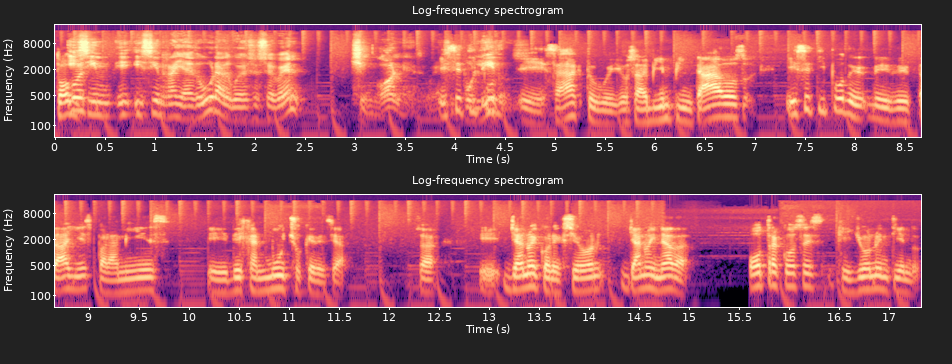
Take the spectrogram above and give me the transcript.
todo Y es sin, y, y sin rayaduras, güey, o sea, se ven chingones, güey. ese tipo, pulidos. exacto, güey. O sea, bien pintados. Ese tipo de, de detalles para mí es eh, dejan mucho que desear. O sea, eh, ya no hay conexión, ya no hay nada. Otra cosa es que yo no entiendo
